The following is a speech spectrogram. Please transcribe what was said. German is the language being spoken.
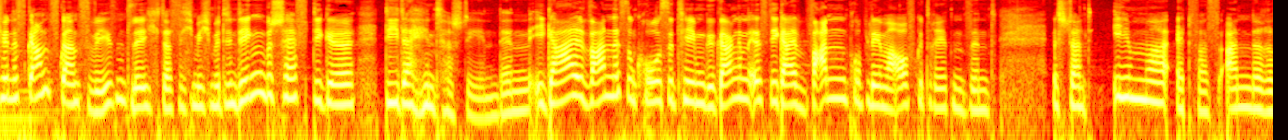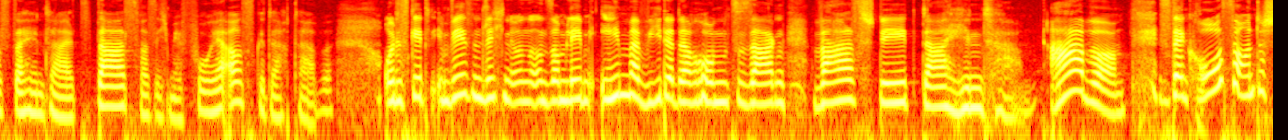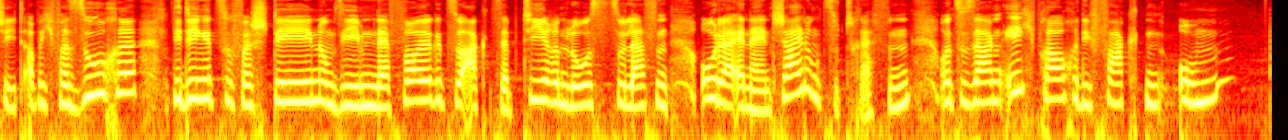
Ich finde es ganz, ganz wesentlich, dass ich mich mit den Dingen beschäftige, die dahinter stehen. Denn egal wann es um große Themen gegangen ist, egal wann Probleme aufgetreten sind, es stand immer etwas anderes dahinter als das, was ich mir vorher ausgedacht habe. Und es geht im Wesentlichen in unserem Leben immer wieder darum zu sagen, was steht dahinter. Aber es ist ein großer Unterschied, ob ich versuche, die Dinge zu verstehen, um sie in der Folge zu akzeptieren, loszulassen oder eine Entscheidung zu treffen und zu sagen, ich brauche die Fakten um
